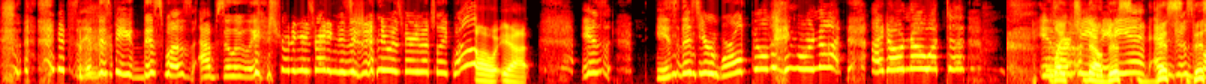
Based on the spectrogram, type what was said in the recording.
it's it, this be this was absolutely Schrodinger's writing decision. It was very much like, well, Oh yeah, is is this your world building or not? I don't know what to. Is like Archie no, an this idiot this and just this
